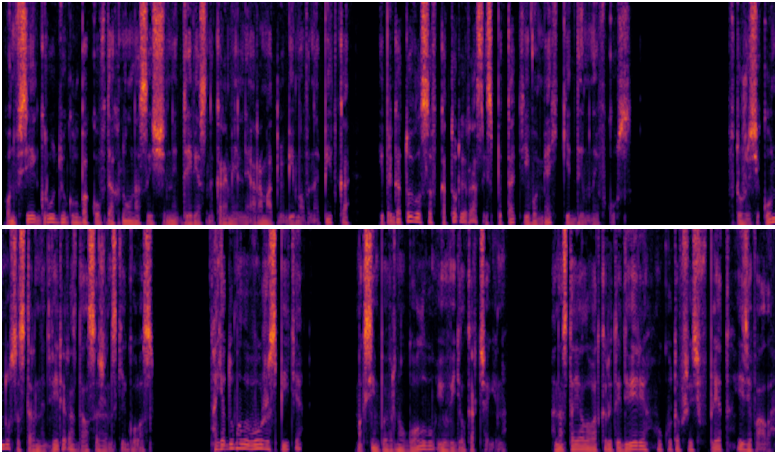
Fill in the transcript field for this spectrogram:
он всей грудью глубоко вдохнул насыщенный древесно-карамельный аромат любимого напитка и приготовился в который раз испытать его мягкий дымный вкус. В ту же секунду со стороны двери раздался женский голос. «А я думала, вы уже спите». Максим повернул голову и увидел Корчагину. Она стояла у открытой двери, укутавшись в плед, и зевала.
